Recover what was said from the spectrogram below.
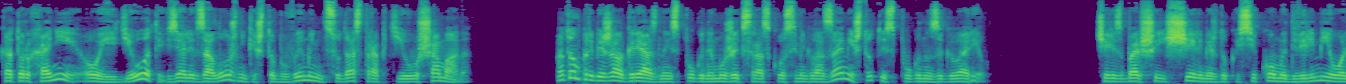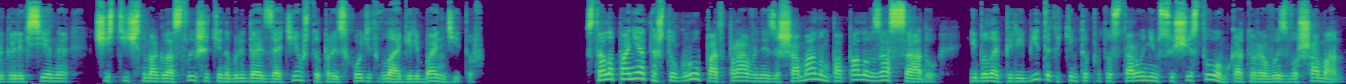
которых они, ой, идиоты, взяли в заложники, чтобы выманить сюда строптивого шамана. Потом прибежал грязный испуганный мужик с раскосыми глазами и что-то испуганно заговорил. Через большие щели между косяком и дверями Ольга Алексеевна частично могла слышать и наблюдать за тем, что происходит в лагере бандитов. Стало понятно, что группа, отправленная за шаманом, попала в засаду и была перебита каким-то потусторонним существом, которое вызвал шаман.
